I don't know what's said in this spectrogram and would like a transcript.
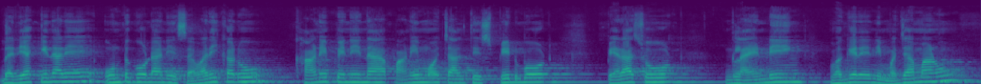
દરિયા કિનારે ઊંટ ઘોડાની સવારી કરું, ખાણીપીણીના પાણીમાં ચાલતી સ્પીડ બોટ પેરાશૂટ, ગ્લાઇન્ડિંગ વગેરેની મજા માણું.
